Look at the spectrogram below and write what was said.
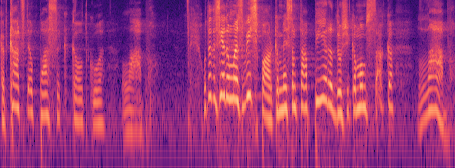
kad kāds tev pasaka kaut ko labu. Un tad es iedomājos vispār, ka mēs esam tā pieraduši, ka mums saka labu.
